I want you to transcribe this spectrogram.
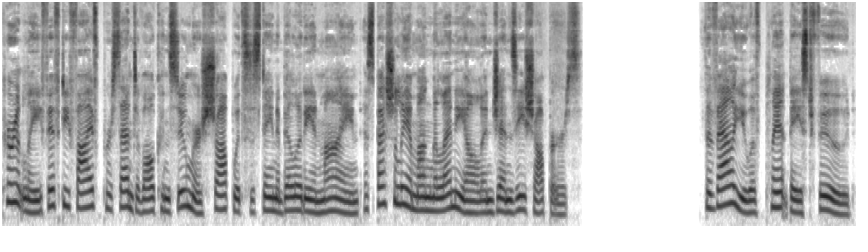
Currently, 55% of all consumers shop with sustainability in mind, especially among millennial and Gen Z shoppers. The value of plant based food.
